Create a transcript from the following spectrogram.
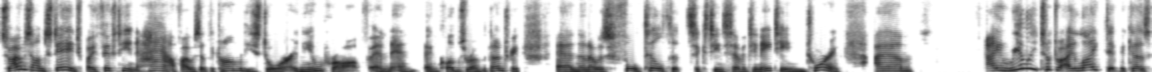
So I was on stage by 15 and a half. I was at the comedy store and the improv and, and, and clubs around the country. And then I was full tilt at 16, 17, 18 touring. Um, I really took to I liked it because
